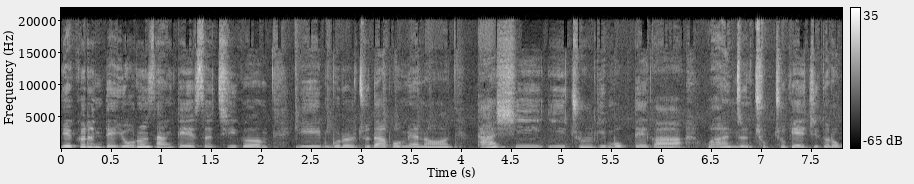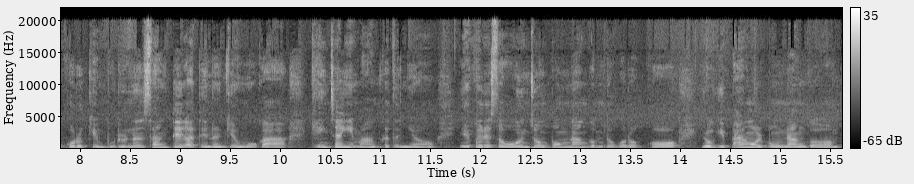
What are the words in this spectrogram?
예, 그런데 요런 상태에서 지금 이 물을 주다 보면은 다시 이 줄기 목대가 완전 축축해지도록 그렇게 무르는 상태가 되는 경우가 굉장히 많거든요. 예, 그래서 원종 복랑금도 그렇고 여기 방울 복랑금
